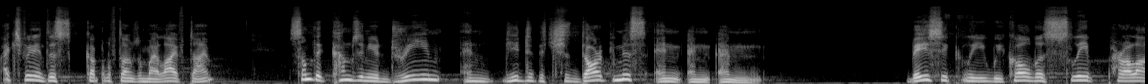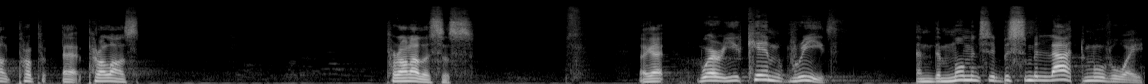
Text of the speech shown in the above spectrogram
I experienced this a couple of times in my lifetime. Something comes in your dream and you, it's darkness and, and, and basically we call this sleep paralysis. Uh, paralysis. Paralysis. Okay? Where you can't breathe. And the moment you say Bismillah move away.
